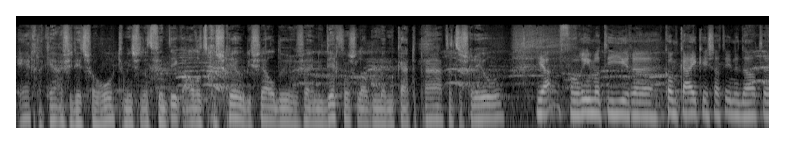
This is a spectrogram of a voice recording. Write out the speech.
Ergelijk, hè, als je dit zo hoort. Tenminste, dat vind ik al het geschreeuw. Die celdeuren zijn nu dicht en ze lopen met elkaar te praten, te schreeuwen. Ja, voor iemand die hier eh, komt kijken is dat inderdaad eh,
